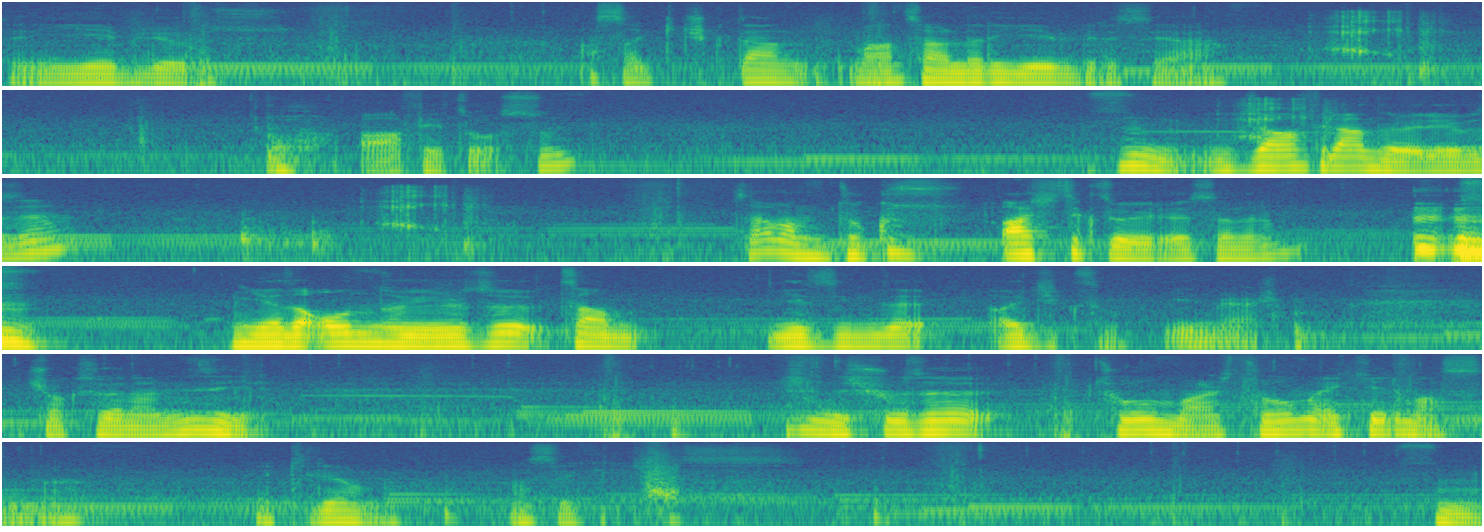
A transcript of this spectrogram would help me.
Seni yiyebiliyoruz. Aslında küçükten mantarları yiyebiliriz ya. Afiyet olsun. Hmm, can falan da veriyor bize. Tamam 9 açlık doyuruyor sanırım. ya da 10 doyurdu tam yediğimde acıktım. Bilmiyorum. Çok da önemli değil. Şimdi şurada tohum var. Tohumu ekelim aslında. Ekiliyor mu? Nasıl ekileceğiz? Hmm,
